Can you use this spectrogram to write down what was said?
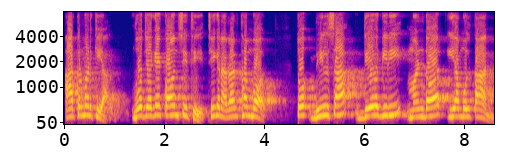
आक्रमण किया। वो जगह कौन सी थी? ठीक है ना रणथम बौर तो भीलसा, देवगिरी, मंडौर या मुल्तान।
